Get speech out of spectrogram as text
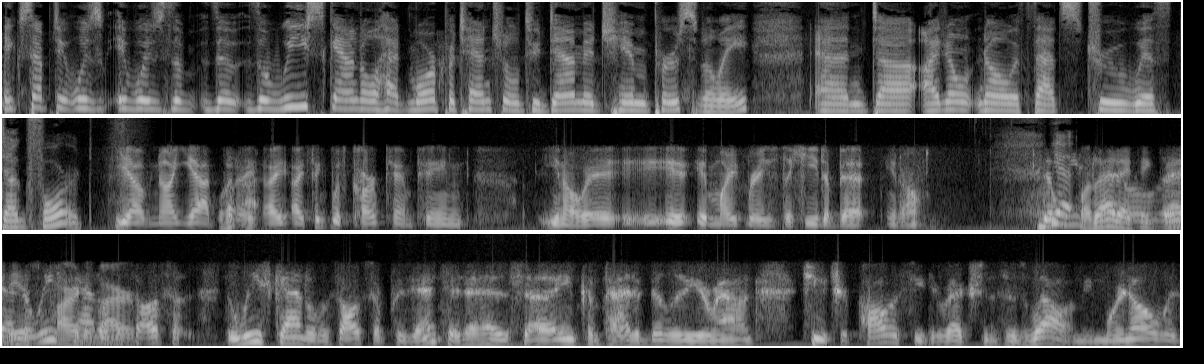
Except it was it was the the the WE scandal had more potential to damage him personally, and uh, I don't know if that's true with Doug Ford. Yeah, not yet, but I, I, I think with CARP campaign, you know, it, it, it might raise the heat a bit. You know. The Yeah. WE Well, that I scandal- think that and is the WE part of scandal our- was also the WE scandal was also presented as uh, incompatibility around future policy directions as well. I mean, Morneau was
